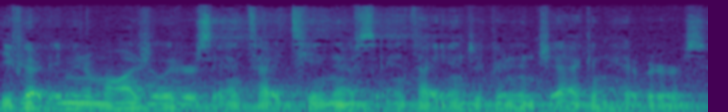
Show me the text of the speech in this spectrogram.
You've got immunomodulators, anti-TNFs, anti-integrin, and JAK inhibitors.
